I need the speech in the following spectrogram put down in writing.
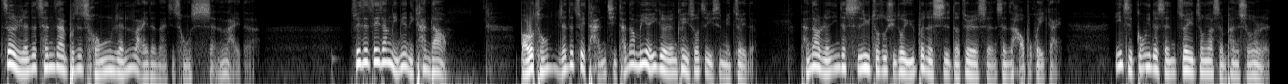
这人的称赞不是从人来的，乃是从神来的。所以在这一章里面，你看到保罗从人的罪谈起，谈到没有一个人可以说自己是没罪的，谈到人因着私欲做出许多愚笨的事，得罪了神，甚至毫不悔改。因此，公义的神最终要审判所有人。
